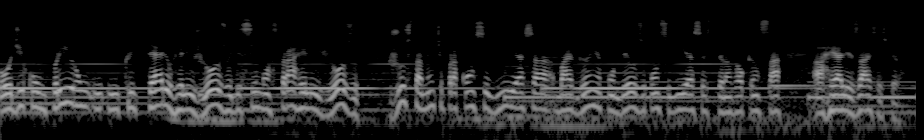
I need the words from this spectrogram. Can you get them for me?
ou de cumprir um, um critério religioso, de se mostrar religioso, justamente para conseguir essa barganha com Deus e conseguir essa esperança, alcançar, a realizar essa esperança.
